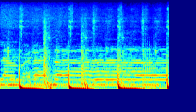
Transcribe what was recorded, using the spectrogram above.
la marada.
